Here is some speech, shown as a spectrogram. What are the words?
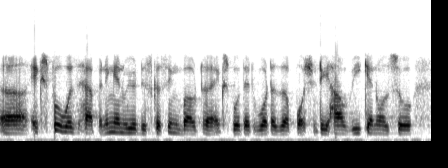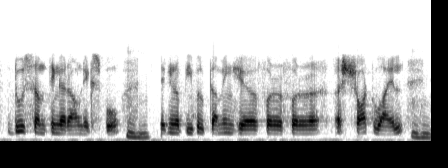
uh, expo was happening, and we were discussing about uh, expo that what is the opportunity, how we can also do something around expo. Mm-hmm. That you know people coming here for for a, short while, mm-hmm.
